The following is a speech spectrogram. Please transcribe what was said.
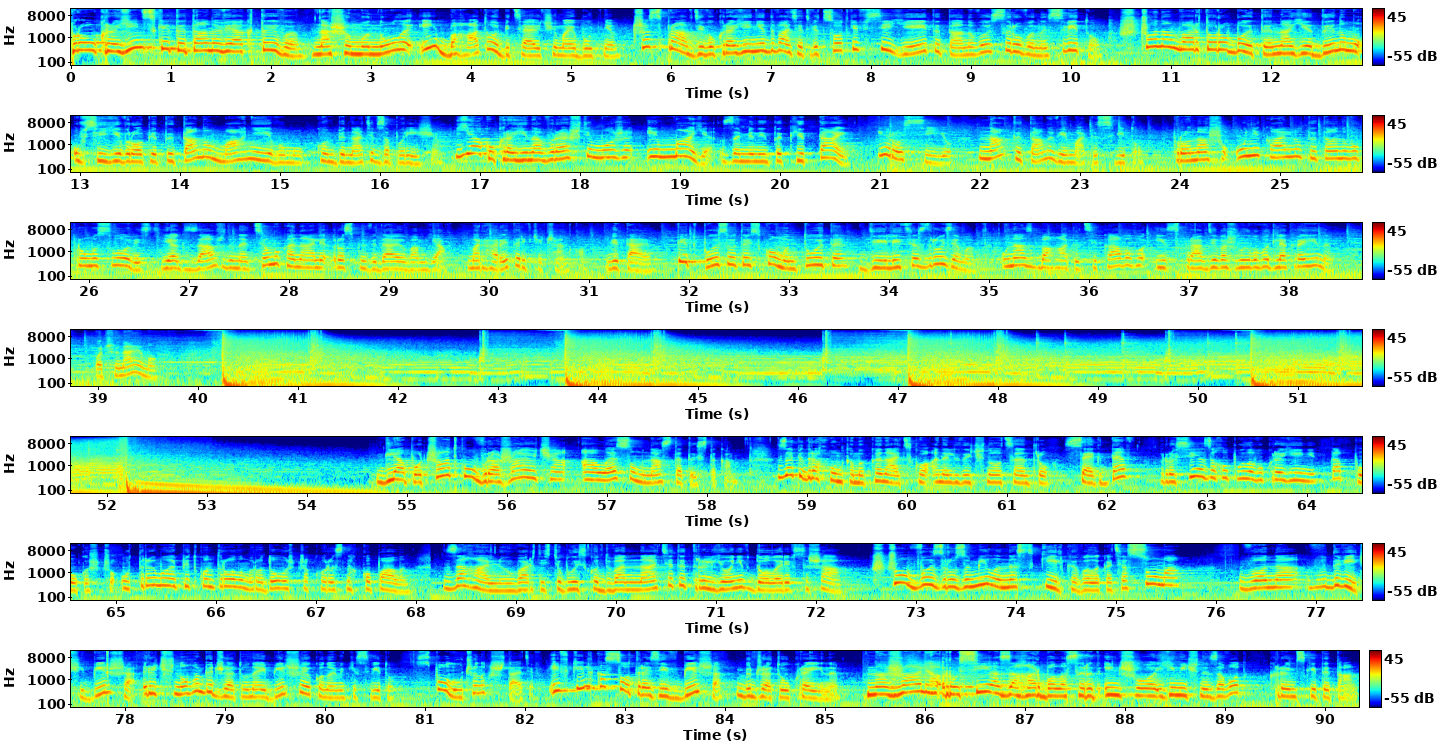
Про українські титанові активи, наше минуле і багатообіцяюче майбутнє. Чи справді в Україні 20% всієї титанової сировини світу? Що нам варто робити на єдиному у всій Європі титано-магнієвому комбінаті в Запоріжжі? Як Україна врешті може і має замінити Китай і Росію на титановій мапі світу? Про нашу унікальну титанову промисловість, як завжди, на цьому каналі розповідаю вам я, Маргарита Рівчиченко. Вітаю! Підписуйтесь, коментуйте, діліться з друзями. У нас багато цікавого і справді важливого для країни. Починаємо! Для початку вражаюча, але сумна статистика. За підрахунками канадського аналітичного центру SecDev, Росія захопила в Україні та поки що утримує під контролем родовища корисних копалин загальною вартістю близько 12 трильйонів доларів США. Щоб ви зрозуміли, наскільки велика ця сума, вона вдвічі більша річного бюджету найбільшої економіки світу Сполучених Штатів, і в кількасот разів більша бюджету України. На жаль, Росія загарбала серед іншого хімічний завод Кримський титан.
